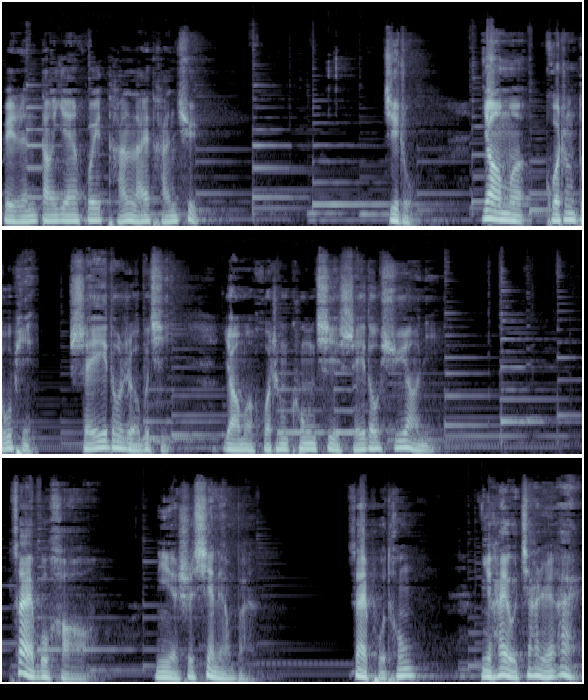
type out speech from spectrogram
被人当烟灰弹来弹去。记住，要么活成毒品，谁都惹不起；要么活成空气，谁都需要你。再不好，你也是限量版；再普通，你还有家人爱。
